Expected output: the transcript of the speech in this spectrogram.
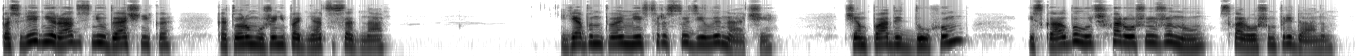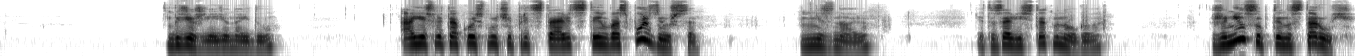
последняя радость неудачника, которому уже не подняться со дна. Я бы на твоем месте рассудил иначе чем падать духом, искал бы лучше хорошую жену с хорошим приданым. Где же я ее найду? А если такой случай представится, ты им воспользуешься? Не знаю. Это зависит от многого. Женился бы ты на старухе?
